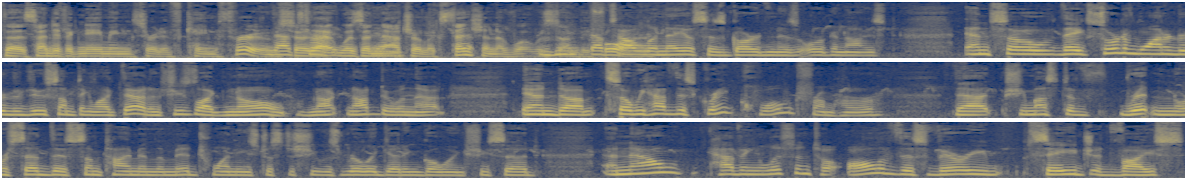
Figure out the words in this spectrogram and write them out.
the scientific naming sort of came through. That's so right, that was a yeah. natural extension of what was done before. That's how Linnaeus's garden is organized. And so they sort of wanted her to do something like that, and she's like, "No, I'm not not doing that." And um, so we have this great quote from her that she must have written or said this sometime in the mid 20s, just as she was really getting going. She said, "And now, having listened to all of this very sage advice."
